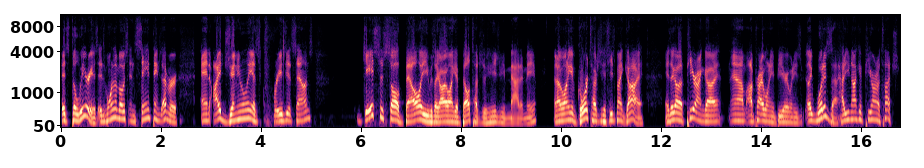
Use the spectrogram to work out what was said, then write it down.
It's delirious. It's one of the most insane things ever. And I genuinely, as crazy as it sounds, Gase just saw Bell. He was like, oh, I want to get Bell touches. He needs to be mad at me. And I want to give Gore touches because he's my guy. And he's like, oh, the Perine guy, nah, I probably won't even be here when he's like, what is that? How do you not give Perine a touch?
